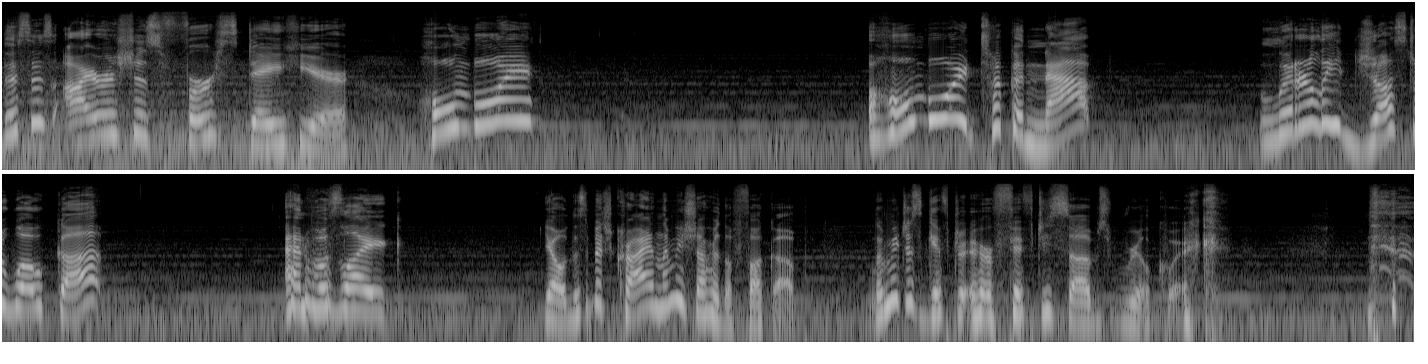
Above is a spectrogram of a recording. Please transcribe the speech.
this is Irish's first day here. Homeboy homeboy took a nap, literally just woke up, and was like, Yo, this bitch crying? Let me shut her the fuck up. Let me just gift her 50 subs real quick.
